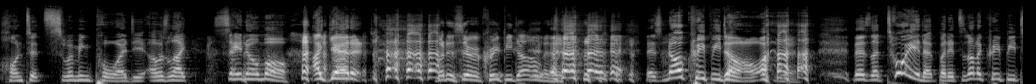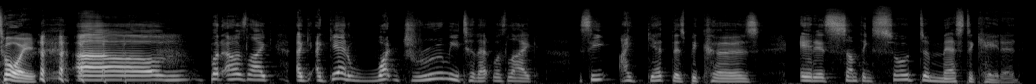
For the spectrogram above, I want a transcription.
haunted swimming pool idea, I was like, say no more. I get it. But is there a creepy doll in it? There's no creepy doll. There's a toy in it, but it's not a creepy toy. Um, but I was like, again, what drew me to that was like, see, I get this because it is something so domesticated.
